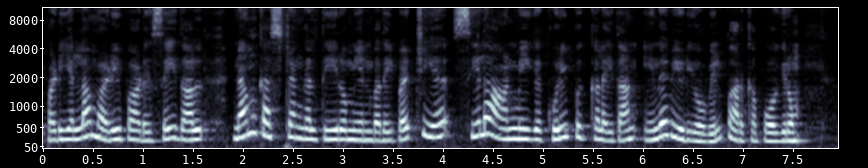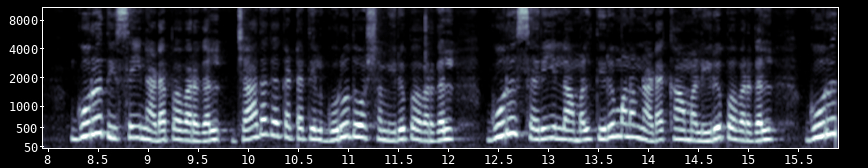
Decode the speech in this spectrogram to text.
எப்படியெல்லாம் வழிபாடு செய்தால் நம் கஷ்டங்கள் தீரும் என்பதை பற்றிய சில ஆன்மீக குறிப்புகளை தான் இந்த வீடியோவில் பார்க்க போகிறோம். குரு திசை நடப்பவர்கள் ஜாதக கட்டத்தில் குரு தோஷம் இருப்பவர்கள் குரு சரியில்லாமல் திருமணம் நடக்காமல் இருப்பவர்கள் குரு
